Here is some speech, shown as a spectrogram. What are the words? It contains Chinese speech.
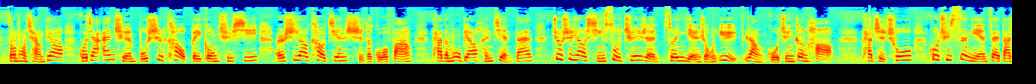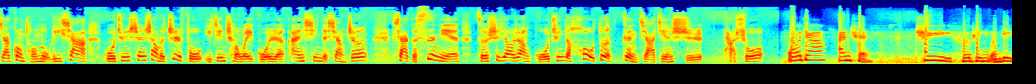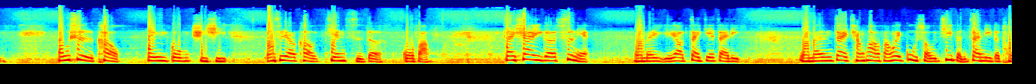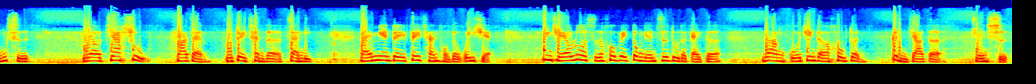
总统强调，国家安全不是靠卑躬屈膝，而是要靠坚实的。国防，他的目标很简单，就是要行塑军人尊严荣誉，让国军更好。他指出，过去四年在大家共同努力下，国军身上的制服已经成为国人安心的象征。下个四年，则是要让国军的后盾更加坚实。他说：“国家安全、区域和平稳定，不是靠卑躬屈膝，而是要靠坚实的国防。”在下一个四年，我们也要再接再厉。我们在强化防卫固守基本战力的同时，也要加速发展不对称的战力，来面对非传统的威胁，并且要落实后备动员制度的改革，让国军的后盾更加的坚实。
